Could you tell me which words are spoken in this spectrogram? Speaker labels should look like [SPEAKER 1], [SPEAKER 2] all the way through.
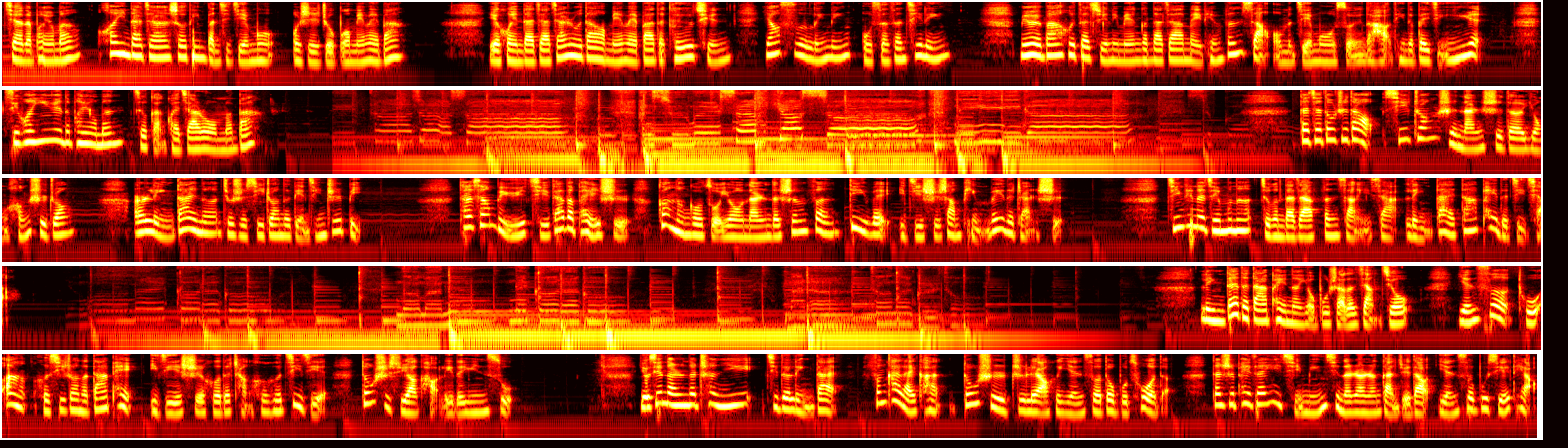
[SPEAKER 1] 亲爱的朋友们，欢迎大家收听本期节目，我是主播绵尾巴，也欢迎大家加入到绵尾巴的 QQ 群幺四零零五三三七零，绵尾巴会在群里面跟大家每天分享我们节目所用的好听的背景音乐，喜欢音乐的朋友们就赶快加入我们吧。大家都知道，西装是男士的永恒时装，而领带呢，就是西装的点睛之笔。它相比于其他的配饰，更能够左右男人的身份地位以及时尚品味的展示。今天的节目呢，就跟大家分享一下领带搭配的技巧。领带的搭配呢有不少的讲究，颜色、图案和西装的搭配，以及适合的场合和季节，都是需要考虑的因素。有些男人的衬衣系的领带分开来看都是质量和颜色都不错的，但是配在一起，明显的让人感觉到颜色不协调，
